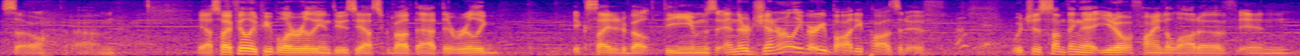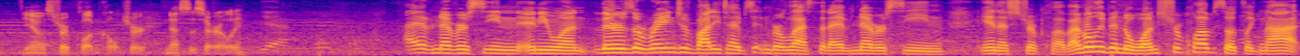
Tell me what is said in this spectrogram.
So, um, yeah, so I feel like people are really enthusiastic about that. They're really excited about themes, and they're generally very body positive, okay. which is something that you don't find a lot of in you know strip club culture necessarily. Yeah. I have never seen anyone. There's a range of body types in burlesque that I've never seen in a strip club. I've only been to one strip club, so it's like not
